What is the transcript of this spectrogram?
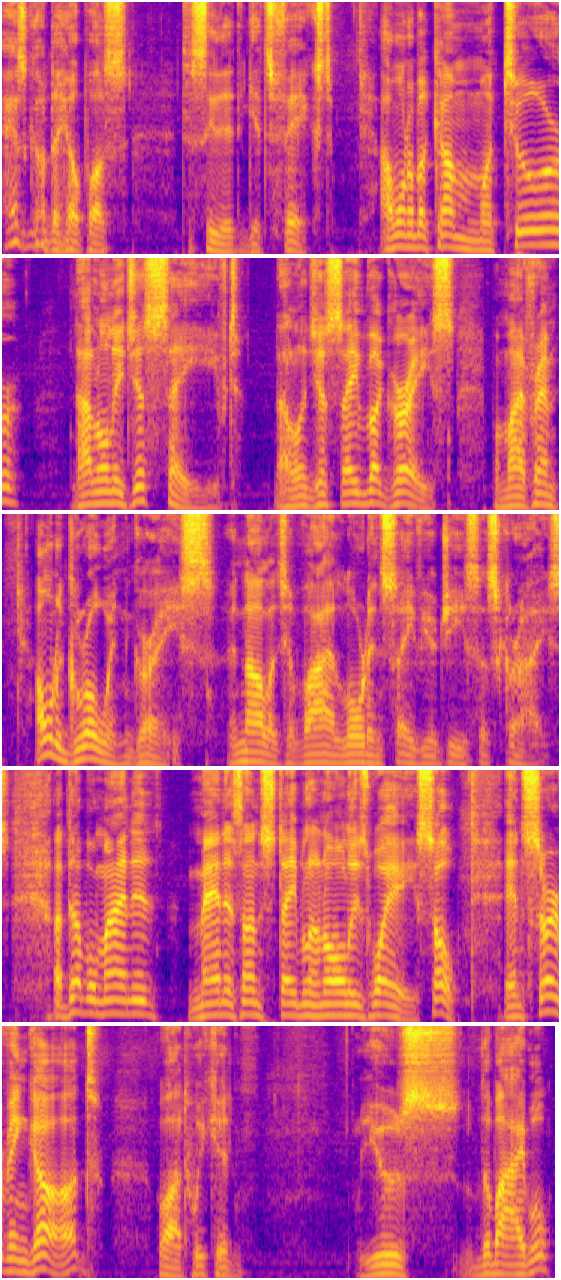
ask God to help us to see that it gets fixed. I want to become mature, not only just saved, not only just saved by grace, but my friend, I want to grow in grace and knowledge of our Lord and Savior Jesus Christ. A double minded man is unstable in all his ways. So, in serving God, what we could use the Bible,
